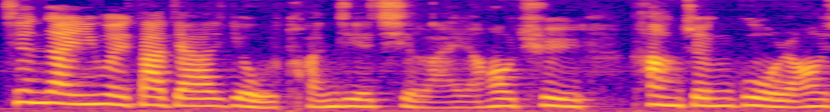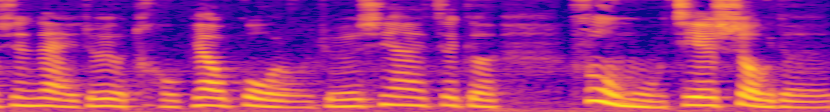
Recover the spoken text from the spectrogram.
现在因为大家有团结起来，然后去抗争过，然后现在也就有投票过了。我觉得现在这个父母接受的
